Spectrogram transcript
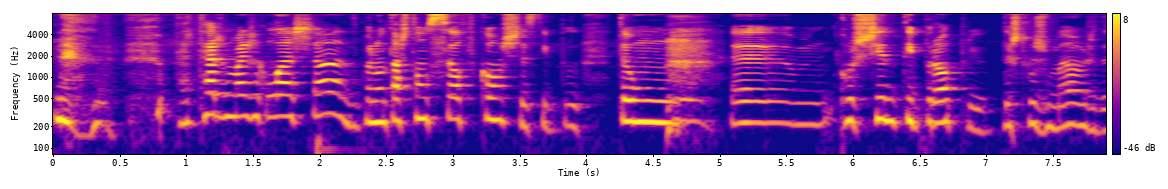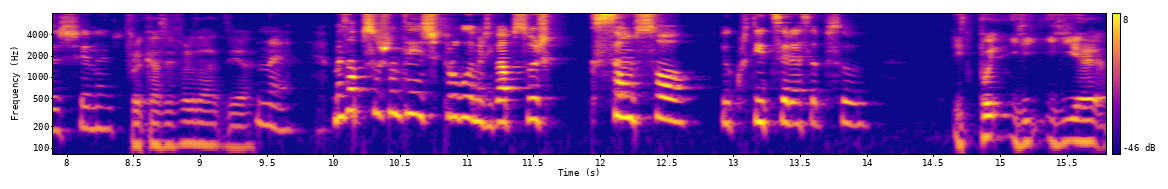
para estares mais relaxado, para não estás tão self-conscious, tipo, tão ahm, consciente de ti próprio, das tuas mãos, das cenas. Por acaso é verdade, yeah. Não é? Mas há pessoas que não têm esses problemas, tipo, há pessoas que são só. Eu curti de ser essa pessoa. E depois, e, e a,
